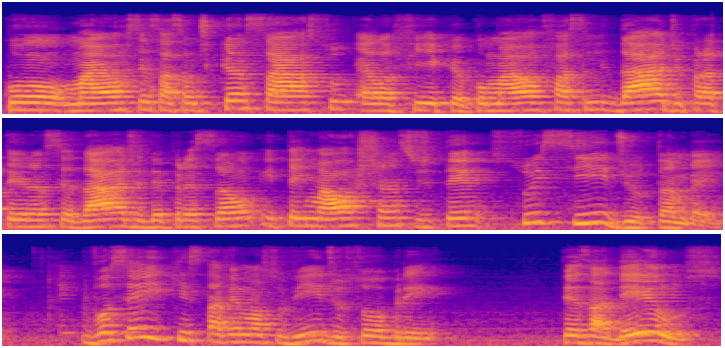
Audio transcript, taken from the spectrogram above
com maior sensação de cansaço, ela fica com maior facilidade para ter ansiedade, depressão e tem maior chance de ter suicídio também. Você que está vendo nosso vídeo sobre pesadelos,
